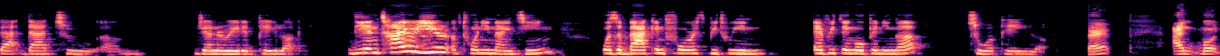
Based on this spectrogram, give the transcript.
That that too um, generated pay lock. The entire year of 2019 was a back and forth between everything opening up to a pay lock. Right. And but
